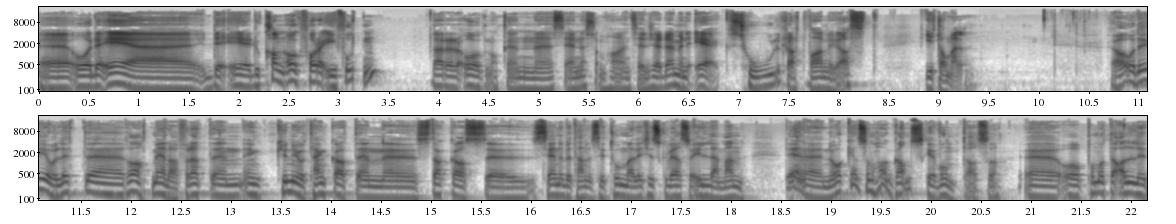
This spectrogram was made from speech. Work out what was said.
Eh, og det er, det er, Du kan òg få det i foten. Der er det òg noen eh, scener som har en seneskjede, men det er soleklart vanligst i tommelen. Ja, og det er jo litt uh, rart med det. For en, en, kunne jo tenke at en uh, stakkars uh, senebetennelse i tommel ikke skulle være så ille, men det er noen som har ganske vondt, altså. Uh, og på en måte alle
